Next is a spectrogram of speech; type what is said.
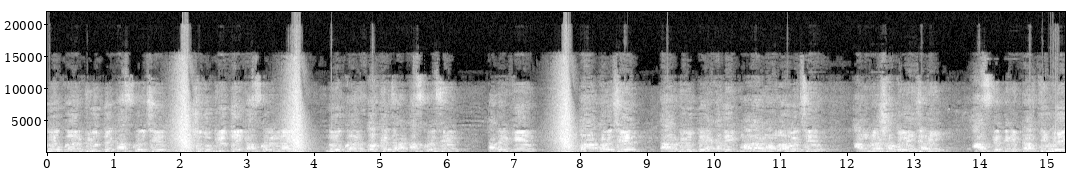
নৌকার বিরুদ্ধে কাজ করেছেন শুধু বিরুদ্ধেই কাজ করেন নাই, নৌকার পক্ষে যারা কাজ করেছেন তাদেরকে হত্যা করেছেন তার বিরুদ্ধে একাধিক মারার মামলা হয়েছে। আমরা সকলেই জানি, আজকে তিনি প্রার্থী হয়ে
